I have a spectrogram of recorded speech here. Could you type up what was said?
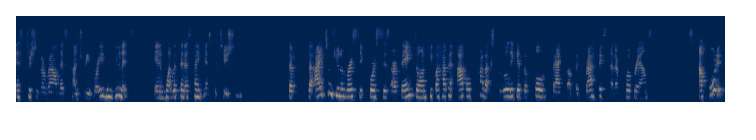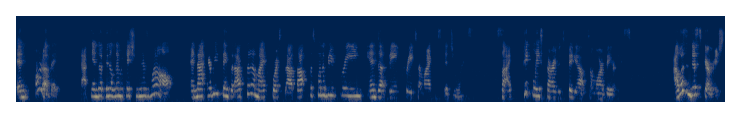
institutions around this country or even units in one within the same institution. The, the iTunes University courses are banked on people having Apple products to really get the full effect of the graphics and the programs afforded and part of it. That ended up being a limitation as well. And not everything that I put in my course that I thought was going to be free end up being free to my constituents. So I quickly started to figure out some more barriers. I wasn't discouraged.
